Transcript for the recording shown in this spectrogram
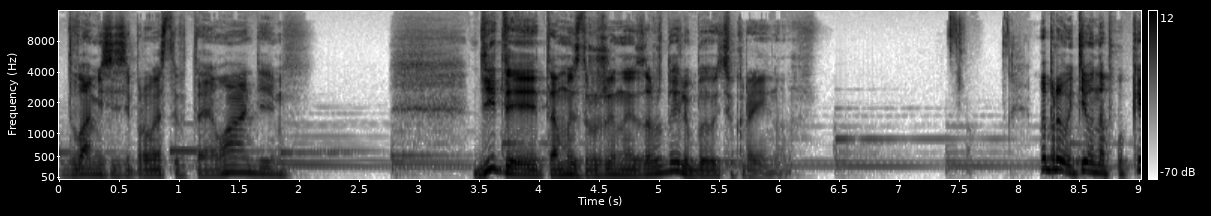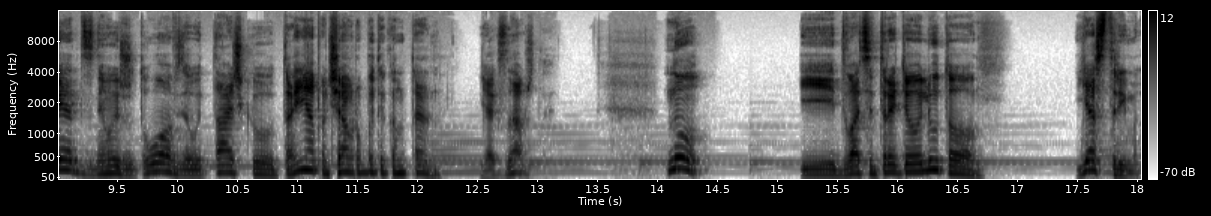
два місяці провести в Таїланді. Діти та ми з дружиною завжди любили цю країну. Ми прилетіли на Пхукет, зняли житло, взяли тачку, та я почав робити контент, як завжди. Ну, і 23 лютого я стрімив.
